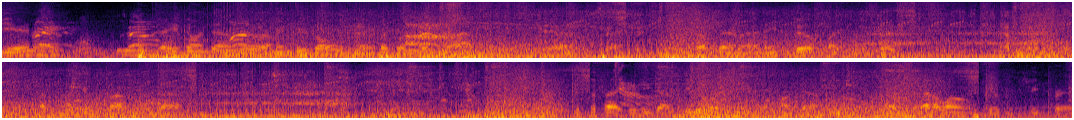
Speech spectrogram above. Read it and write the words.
Yeah. Yeah, he's going downhill. I mean, he's old, man. He's like, what, 39? Yeah, exactly. He's up there, man. He's still fighting for the best. Yeah. That's I give him props for that. Just the fact that he got keyboard punk out. That, that alone gives him street cred.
